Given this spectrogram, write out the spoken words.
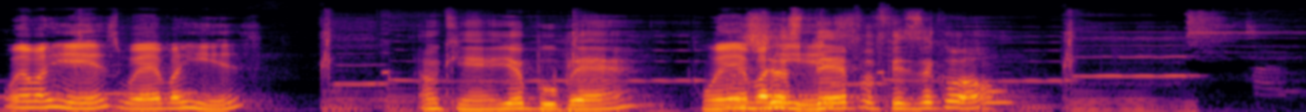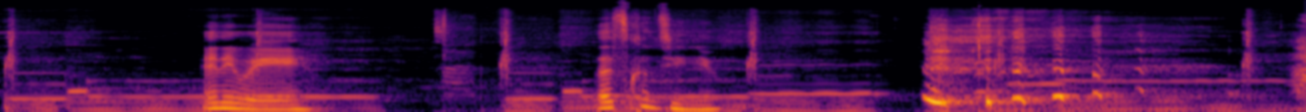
wherever he is, wherever he is, Okay, your boo bear. wherever just he there is. for physical. Anyway, let's continue.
